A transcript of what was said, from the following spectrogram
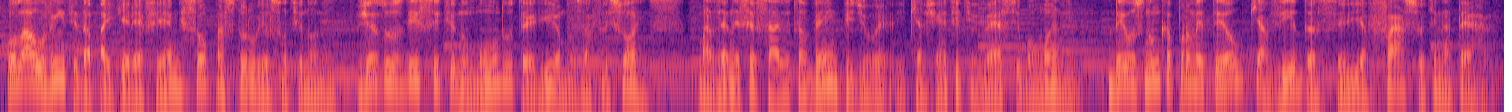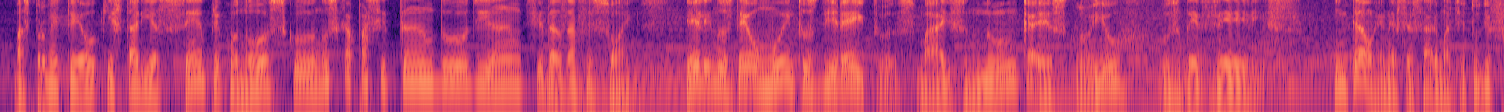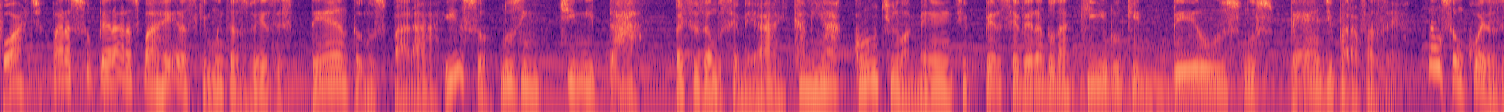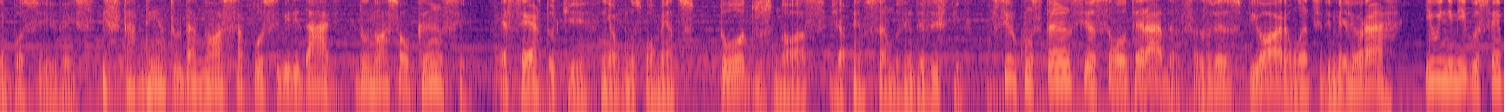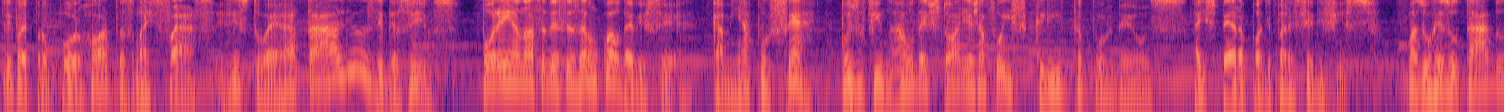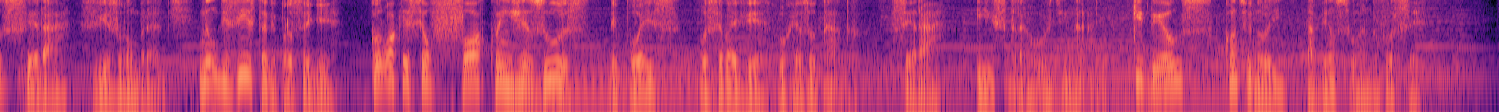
Olá, ouvinte da Pai Querer FM, sou o pastor Wilson Tinoni. Jesus disse que no mundo teríamos aflições, mas é necessário também, pediu ele, que a gente tivesse bom ânimo. Deus nunca prometeu que a vida seria fácil aqui na terra mas prometeu que estaria sempre conosco, nos capacitando diante das aflições. Ele nos deu muitos direitos, mas nunca excluiu os deveres. Então é necessário uma atitude forte para superar as barreiras que muitas vezes tentam nos parar, isso nos intimidar. Precisamos semear e caminhar continuamente, perseverando naquilo que Deus nos pede para fazer. Não são coisas impossíveis, está dentro da nossa possibilidade, do nosso alcance. É certo que, em alguns momentos, todos nós já pensamos em desistir. Circunstâncias são alteradas, às vezes pioram antes de melhorar. E o inimigo sempre vai propor rotas mais fáceis, isto é, atalhos e desvios. Porém, a nossa decisão qual deve ser? Caminhar por fé, pois o final da história já foi escrita por Deus. A espera pode parecer difícil, mas o resultado será vislumbrante. Não desista de prosseguir. Coloque seu foco em Jesus. Depois você vai ver o resultado. Será extraordinário. Que Deus continue abençoando você.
